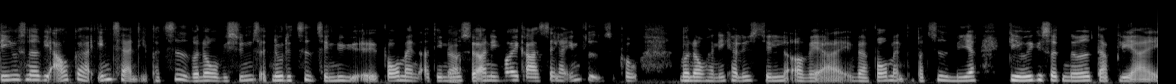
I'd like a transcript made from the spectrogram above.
det er jo sådan noget, vi afgør internt i partiet, hvornår vi synes, at nu er det tid til en ny øh, formand, og det er noget, ja. Søren i høj grad selv har indflydelse på, hvornår han ikke har lyst til at være, være formand for partiet mere. Det er jo ikke sådan noget, der bliver øh,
